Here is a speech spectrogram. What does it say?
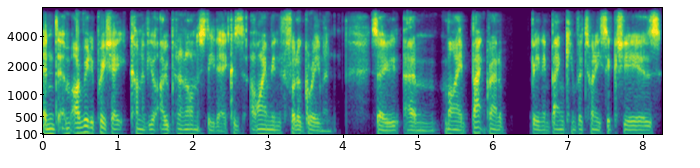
and um, I really appreciate kind of your open and honesty there because I'm in full agreement. So um, my background been in banking for 26 years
